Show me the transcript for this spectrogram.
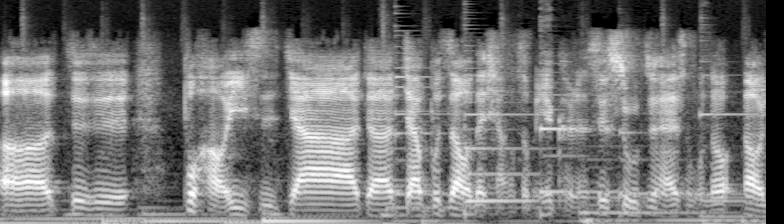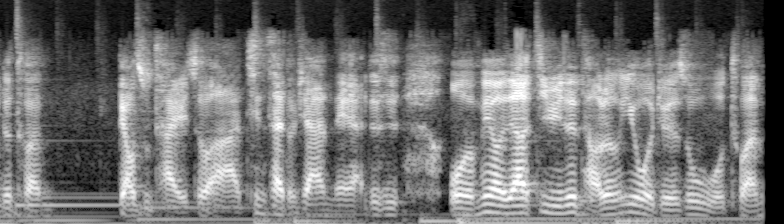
呃就是 不好意思加加加不知道我在想什么，因为可能是数字还是什么的，然后我就突然标出台语说啊青菜都加那样，就是我没有要继续在讨论，因为我觉得说我突然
